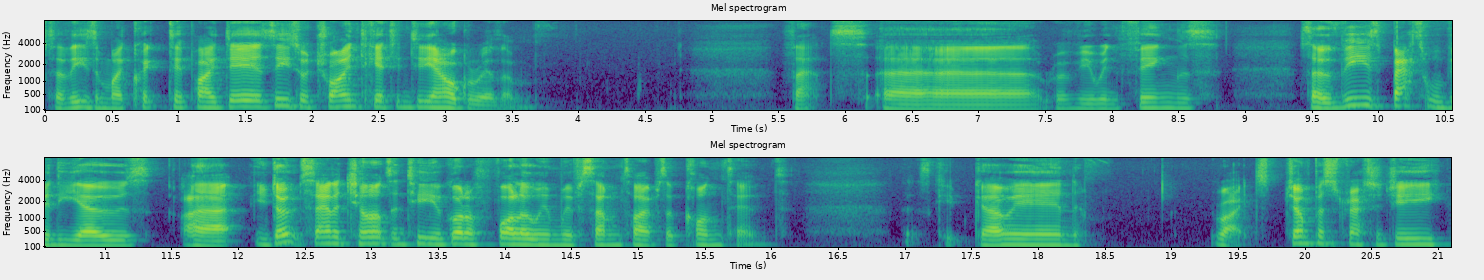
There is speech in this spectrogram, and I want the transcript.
so these are my quick tip ideas. These are trying to get into the algorithm. That's uh, reviewing things. So these battle videos uh, you don't stand a chance until you've got to follow him with some types of content. Let's keep going. Right, jumper strategy.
